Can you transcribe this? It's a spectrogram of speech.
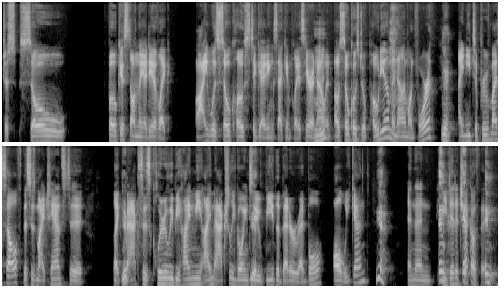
just so focused on the idea of like, I was so close to getting second place here, and now I was so close to a podium, and now I'm on fourth. Mm-hmm. Yeah. I need to prove myself. This is my chance to Like Yep. Max is clearly behind me. I'm actually going to be the better Red Bull all weekend. Yeah. And then he did a Checo thing. And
